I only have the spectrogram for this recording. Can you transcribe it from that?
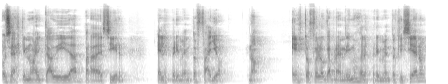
O sea, es que no hay cabida para decir, el experimento falló. No, esto fue lo que aprendimos del experimento que hicieron.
